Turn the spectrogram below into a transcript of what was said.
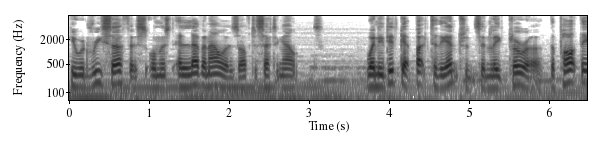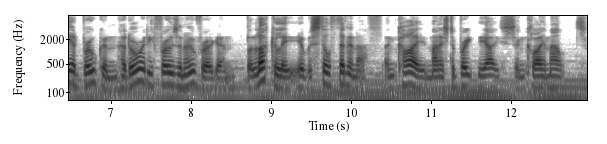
He would resurface almost 11 hours after setting out. When he did get back to the entrance in Lake Plura, the part they had broken had already frozen over again, but luckily it was still thin enough and Kai managed to break the ice and climb out.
